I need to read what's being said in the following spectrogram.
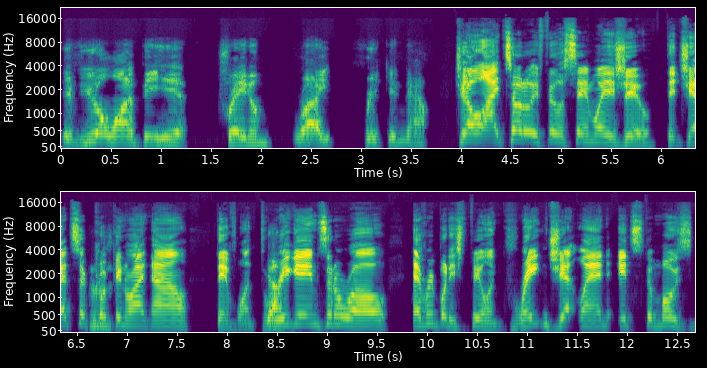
If you don't want to be here, trade him right freaking now. Joe, I totally feel the same way as you. The Jets are cooking right now. They've won three Yeah. games in a row. Everybody's feeling great in Jetland. It's the most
